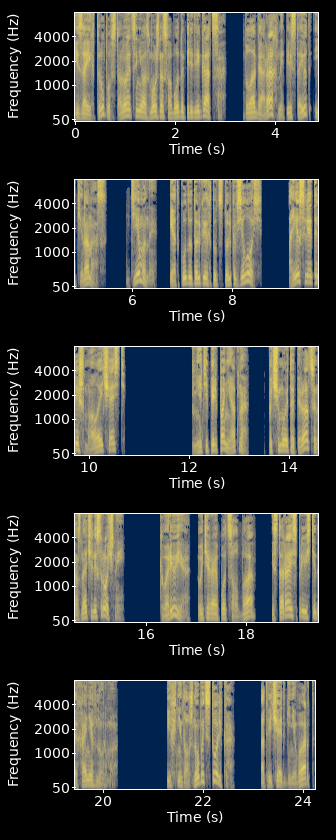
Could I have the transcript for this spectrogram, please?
Из-за их трупов становится невозможно свободно передвигаться, благо арахны перестают идти на нас. Демоны, и откуда только их тут столько взялось? А если это лишь малая часть? Мне теперь понятно, почему эту операцию назначили срочной. Говорю я, вытирая пот со лба и стараясь привести дыхание в норму. «Их не должно быть столько», — отвечает Геневард,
